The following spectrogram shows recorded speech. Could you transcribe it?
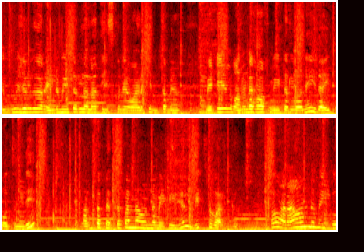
యూజువల్గా రెండు మీటర్లు అలా తీసుకునే వాళ్ళకి ఇంత మెటీరియల్ వన్ అండ్ హాఫ్ మీటర్లోనే ఇది అయిపోతుంది. అంత పెద్ద పన్నా ఉన్న material with work. So around మీకు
